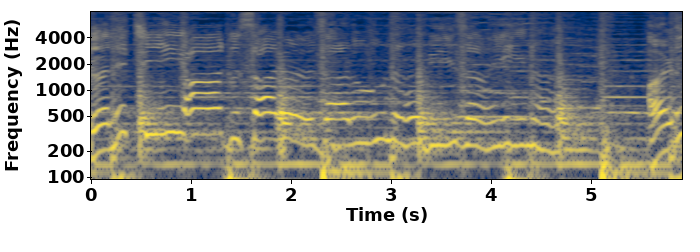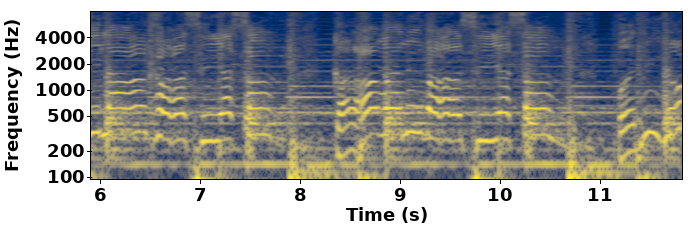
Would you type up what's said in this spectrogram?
कलेची आग सार जाळून जाईना अडला घास असा काळावन वास असा पण ह्यो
